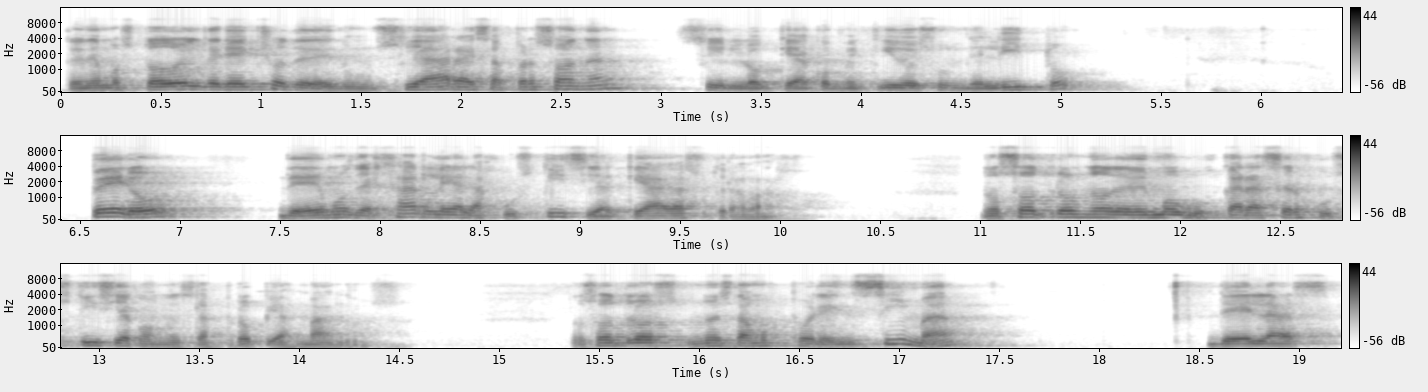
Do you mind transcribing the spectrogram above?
Tenemos todo el derecho de denunciar a esa persona si lo que ha cometido es un delito, pero debemos dejarle a la justicia que haga su trabajo. Nosotros no debemos buscar hacer justicia con nuestras propias manos. Nosotros no estamos por encima de las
